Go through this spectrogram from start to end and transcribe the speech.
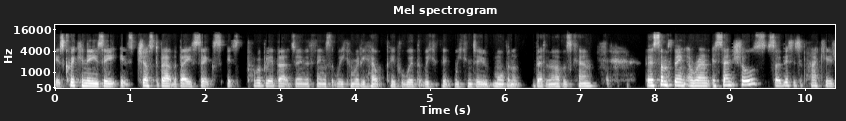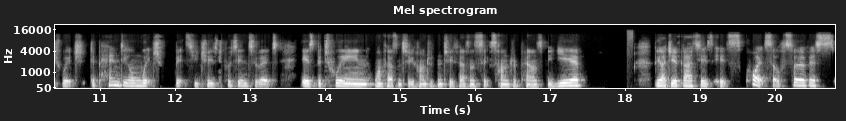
It's quick and easy. It's just about the basics. It's probably about doing the things that we can really help people with that we think we can do more than better than others can. There's something around essentials. So this is a package which, depending on which bits you choose to put into it, is between 1,200 and 2,600 pounds a year. The idea of that is it's quite self-service.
